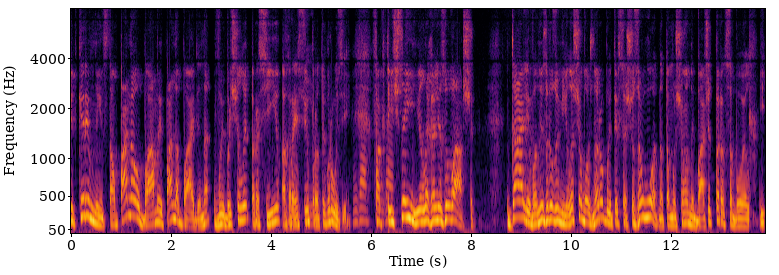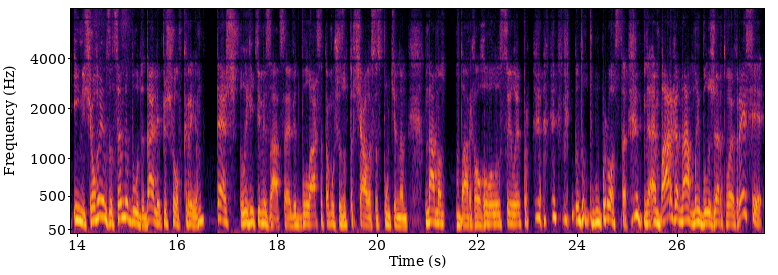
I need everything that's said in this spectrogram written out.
під керівництвом пана Обами і пана Байдена вибачили Росію агресію Росію. проти Грузії, Да, фактично її легалізувавши. Далі вони зрозуміли, що можна робити все, що завгодно, тому що вони бачать перед собою і, і нічого їм за це не буде. Далі пішов Крим. Теж легітимізація відбулася, тому що зустрічалися з Путіним. Нам ембарго оголосили Про- просто ембарго. Нам ми були жертвою агресії.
